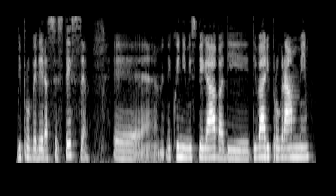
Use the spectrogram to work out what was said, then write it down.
di provvedere a se stesse. Eh, e quindi mi spiegava di, di vari programmi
